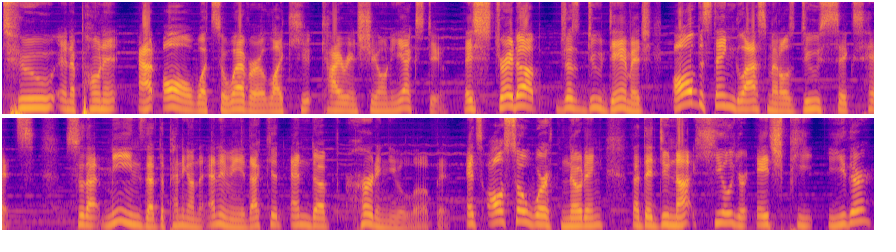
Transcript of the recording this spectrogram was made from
to an opponent at all whatsoever like Kairi and Xion EX do. They straight up just do damage. All the stained glass medals do 6 hits. So that means that depending on the enemy, that could end up hurting you a little bit. It's also worth noting that they do not heal your HP either.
